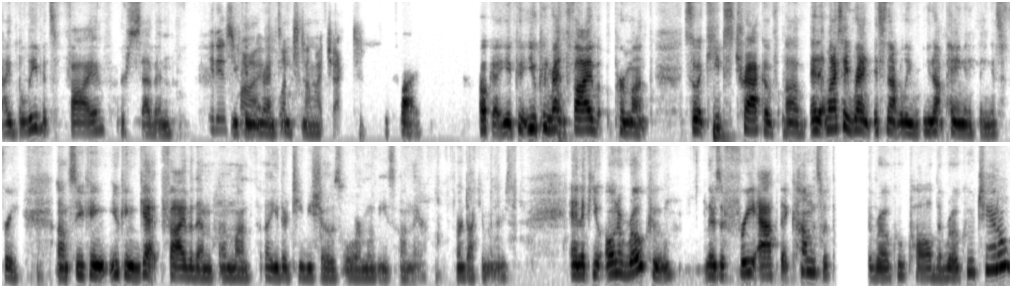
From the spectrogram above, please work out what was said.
I believe it's five or seven. It is you five, can rent last time month. I checked. Five. Okay, you can you can rent five per month, so it keeps track of. of and when I say rent, it's not really you're not paying anything; it's free. Um, so you can you can get five of them a month, uh, either TV shows or movies on there or documentaries. And if you own a Roku, there's a free app that comes with the Roku called the Roku Channel,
